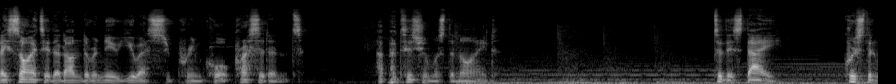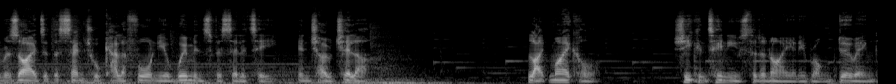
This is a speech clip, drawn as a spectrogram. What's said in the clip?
they cited that under a new US Supreme Court precedent, her petition was denied. To this day, Kristin resides at the Central California Women's Facility in Chowchilla. Like Michael, she continues to deny any wrongdoing.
